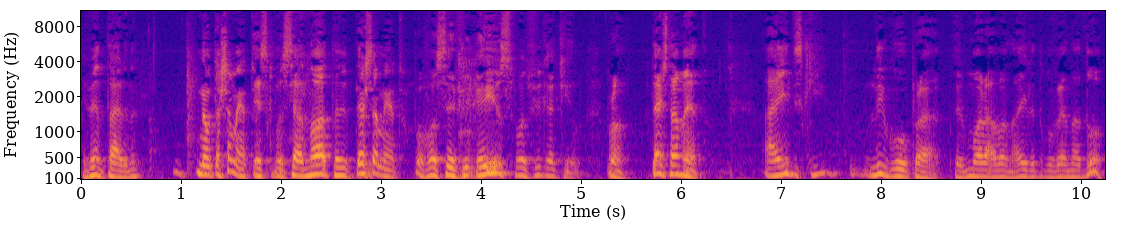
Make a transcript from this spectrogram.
Inventário, né? Não, testamento. Esse que você anota. Testamento. Por você fica isso, você fica aquilo. Pronto, testamento. Aí disse que ligou para. Ele morava na ilha do governador,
